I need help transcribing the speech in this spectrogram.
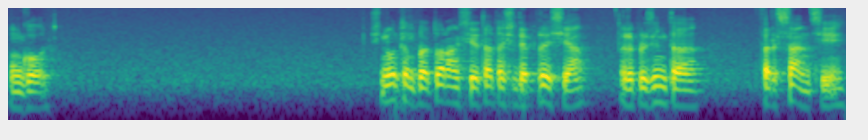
un gol. Și nu întâmplător, anxietatea și depresia reprezintă versanții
